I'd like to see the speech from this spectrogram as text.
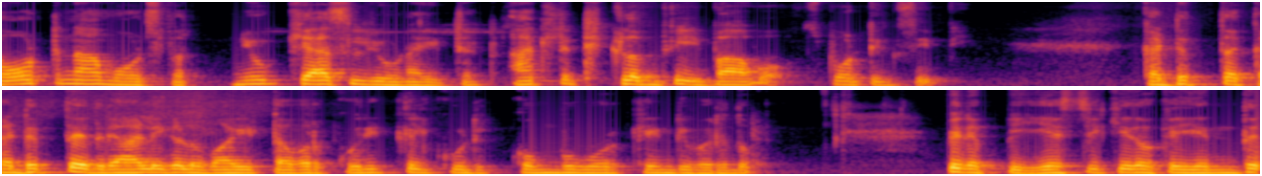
Tottenham Hotspur Newcastle United Athletic Club Bilbao Sporting C P. കടുത്ത കടുത്ത എതിരാളികളുമായിട്ട് അവർക്കൊരിക്കൽ കൂടി കൊമ്പ് കോർക്കേണ്ടി വരുന്നു. പിന്നെ പി എസ് ജിക്ക് ഇതൊക്കെ എന്ത്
